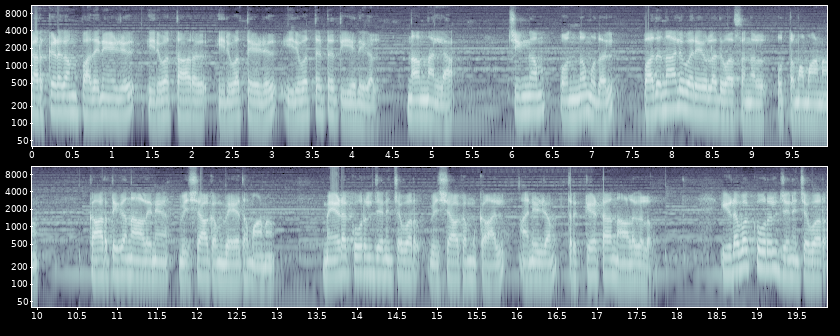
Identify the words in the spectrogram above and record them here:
കർക്കിടകം പതിനേഴ് ഇരുപത്താറ് ഇരുപത്തേഴ് ഇരുപത്തെട്ട് തീയതികൾ. നന്നല്ല. ചിങ്ങം ഒന്ന് മുതൽ പതിനാല് വരെയുള്ള ദിവസങ്ങൾ ഉത്തമമാണ്. കാർത്തിക നാളിന് വിശാഖം വേദമാണ്. മേടക്കൂറിൽ ജനിച്ചവർ വിശാഖം കാൽ അനിഴം തൃക്കേട്ട നാളുകളും. ഇടവക്കൂറിൽ ജനിച്ചവർ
